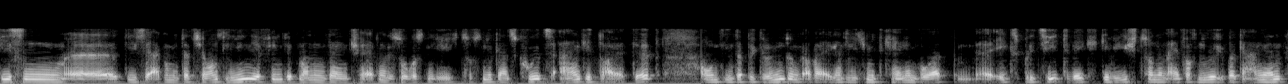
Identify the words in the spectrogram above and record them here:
Diesen, äh, diese Argumentationslinie findet man in der Entscheidung des obersten Gerichtshofs nur ganz kurz angedeutet und in der Begründung aber eigentlich mit keinem Wort äh, explizit weggewischt, sondern einfach nur übergangen,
